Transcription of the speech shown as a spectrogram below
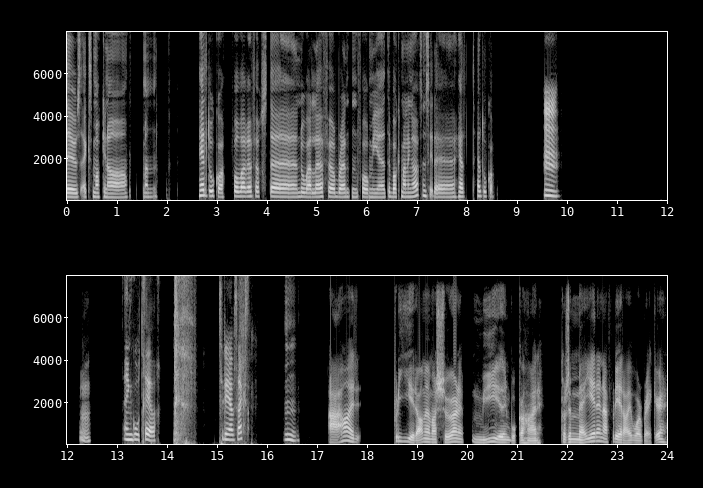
Deus ex machina, men helt OK. For å være første novelle før Brandon får mye tilbakemeldinger, syns jeg det er helt, helt OK. Mm. En god treer. Tre av seks. Mm. Jeg har flira med meg sjøl mye i denne boka her. Kanskje mer enn jeg flira i Warbreaker.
